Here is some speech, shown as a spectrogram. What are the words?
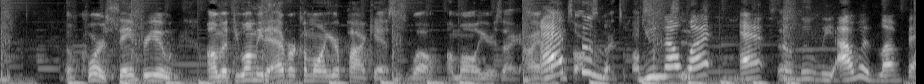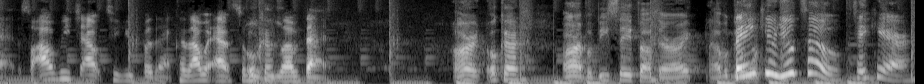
Of course. Same for you. Um, if you want me to ever come on your podcast as well, I'm all ears. I, I, I can talk some mental health You know too. what? Absolutely, I would love that. So I'll reach out to you for that because I would absolutely Okay. love that. All right. Okay. All right. But be safe out there. All right. Have a good Thank one. you. You too. Take care.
